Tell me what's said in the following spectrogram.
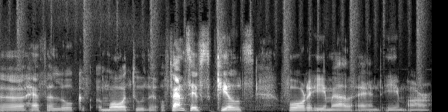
uh, have a look more to the offensive skills for the AML and AMR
